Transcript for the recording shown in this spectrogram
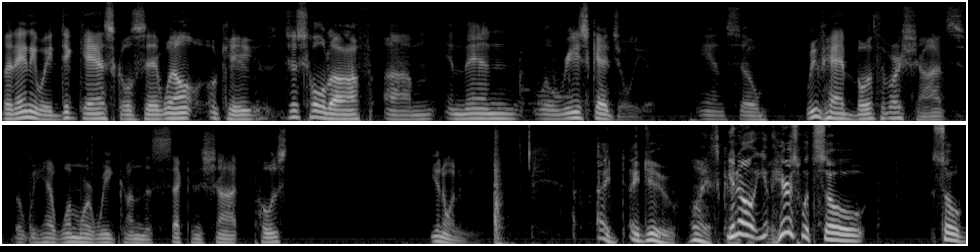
But anyway, Dick Gaskell said, "Well, okay, just hold off, um, and then we'll reschedule you." And so we've had both of our shots, but we have one more week on the second shot post. You know what I mean? I, I do. Boy, it's good you know, here's what's so so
